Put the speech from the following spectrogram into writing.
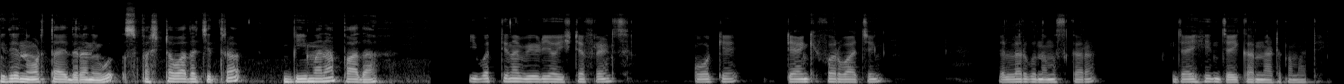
ಇದೇ ನೋಡ್ತಾ ಇದ್ದೀರಾ ನೀವು? ಸ್ಪಷ್ಟವಾದ ಚಿತ್ರ, ಭೀಮನ ಪಾದ. ಇವತ್ತಿನ ವಿಡಿಯೋ ಇಷ್ಟೇ friends okay thank you for watching ಎಲ್ಲರಿಗೂ ನಮಸ್ಕಾರ. ಜೈ ಹಿಂದ್, ಜೈ ಕರ್ನಾಟಕ ಮಾತೆ.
